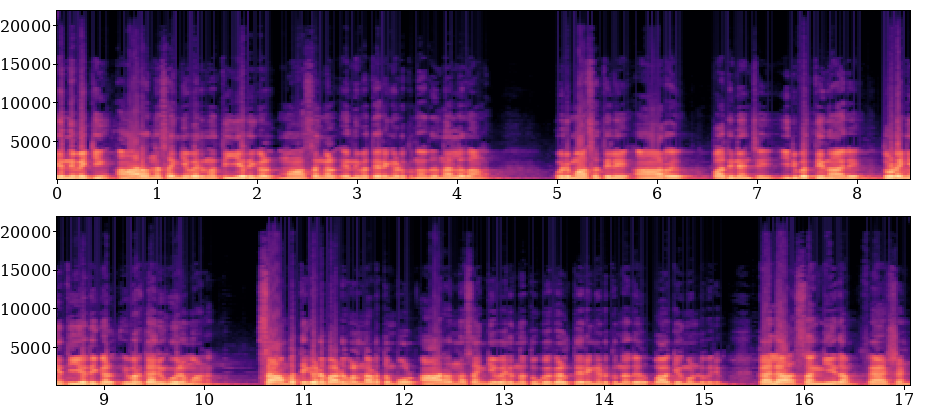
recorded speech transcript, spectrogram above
എന്നിവയ്ക്ക് ആറെന്ന സംഖ്യ വരുന്ന തീയതികൾ മാസങ്ങൾ എന്നിവ തിരഞ്ഞെടുക്കുന്നത് നല്ലതാണ്. ഒരു മാസത്തിലെ ആറ് പതിനഞ്ച് ഇരുപത്തിനാല് തുടങ്ങിയ തീയതികൾ ഇവർക്ക് അനുകൂലമാണ്. സാമ്പത്തിക ഇടപാടുകൾ നടത്തുമ്പോൾ ആർ എന്ന സംഖ്യ വരുന്ന തുകകൾ തിരഞ്ഞെടുക്കുന്നത് ഭാഗ്യം കൊണ്ടുവരും. കല സംഗീതം ഫാഷൻ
